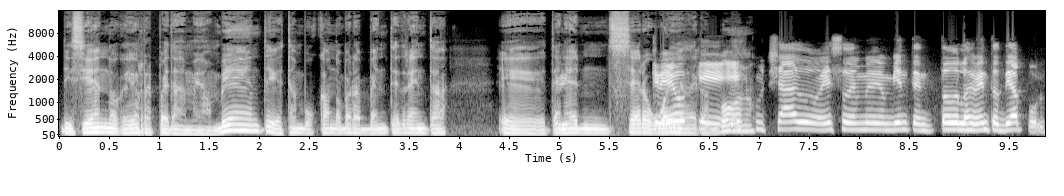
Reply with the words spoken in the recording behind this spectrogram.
diciendo que ellos respetan el medio ambiente y que están buscando para el 2030 eh, tener cero huellas de que carbono. he escuchado eso del medio ambiente en todos los eventos de Apple.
